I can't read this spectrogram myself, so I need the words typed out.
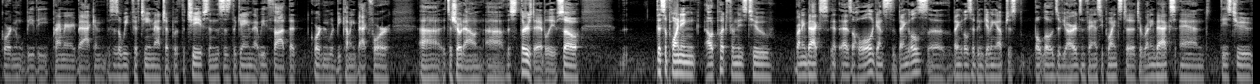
Gordon will be the primary back, and this is a Week 15 matchup with the Chiefs, and this is the game that we thought that Gordon would be coming back for. Uh, it's a showdown uh, this Thursday, I believe. So disappointing output from these two running backs as a whole against the Bengals. Uh, the Bengals have been giving up just boatloads of yards and fantasy points to, to running backs, and these two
